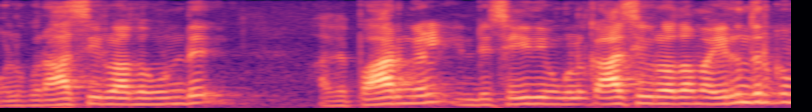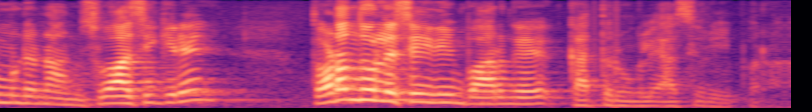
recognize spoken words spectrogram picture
உங்களுக்கு ஒரு ஆசீர்வாதம் உண்டு. அதை பாருங்கள். இந்த செய்தி உங்களுக்கு ஆசீர்வாதமாக இருந்திருக்கும் என்று நான் விசுவாசிக்கிறேன். தொடர்ந்து உள்ள செய்தியும் பாருங்கள் கத்தர் உங்களை ஆசீர்வதிப்பார்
